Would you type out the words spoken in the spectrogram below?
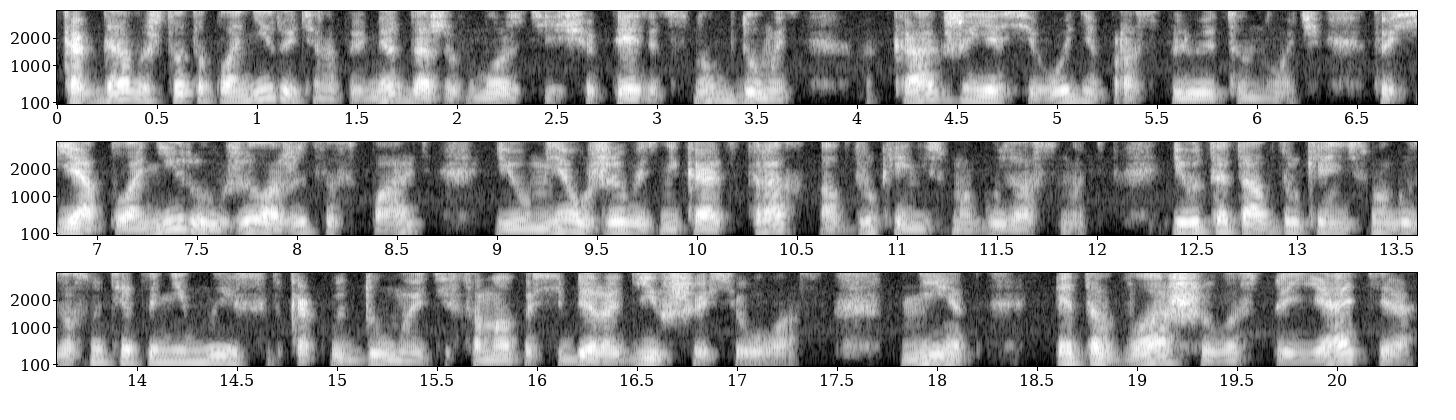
Когда вы что-то планируете, например, даже вы можете еще перед сном думать, а как же я сегодня просплю эту ночь. То есть я планирую уже ложиться спать, и у меня уже возникает страх, а вдруг я не смогу заснуть. И вот это «а вдруг я не смогу заснуть» это не мысль, как вы думаете, сама по себе родившаяся у вас. Нет, это ваше восприятие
